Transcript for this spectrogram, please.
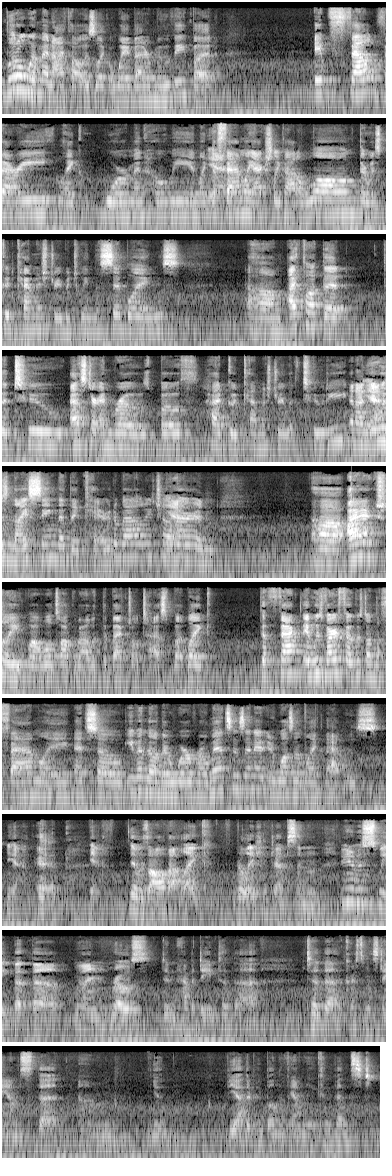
Little Women I thought was like a way better movie, but it felt very like warm and homey and like the family actually got along. There was good chemistry between the siblings. Um, I thought that the two Esther and Rose both had good chemistry with Tootie, and I, it was nice seeing that they cared about each other. Yeah. And uh, I actually, well, we'll talk about with the Bechdel test, but like the fact it was very focused on the family, and so even though there were romances in it, it wasn't like that was Yeah. it. Yeah. It was all about like relationships and I mean it was sweet that the when Rose didn't have a date to the to the Christmas dance that um, you know, the other people in the family convinced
